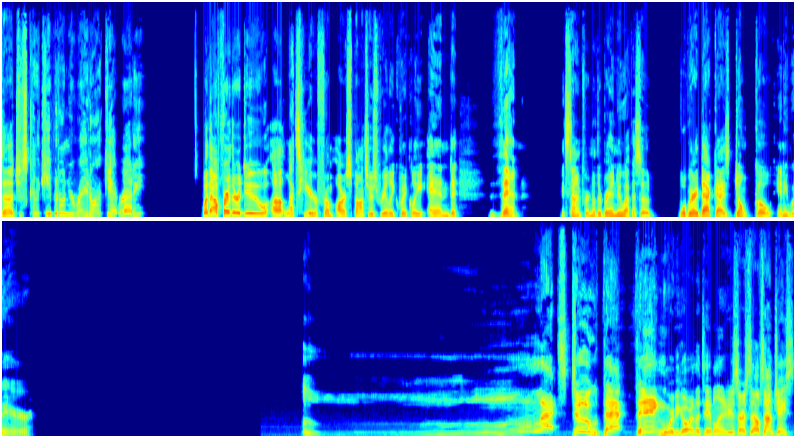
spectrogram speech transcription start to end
uh, just kind of keep it on your radar. Get ready. Without further ado, let's hear from our sponsors really quickly, and then it's time for another brand new episode. We'll be right back, guys. Don't go anywhere. Let's do that thing where we go around the table and introduce ourselves. I'm Jace.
